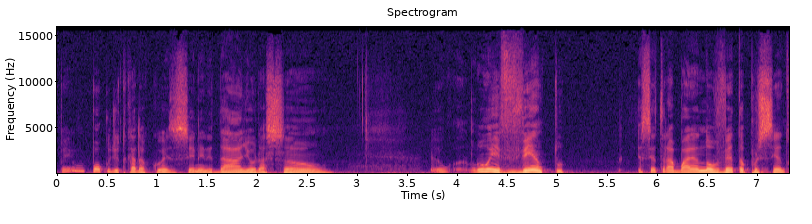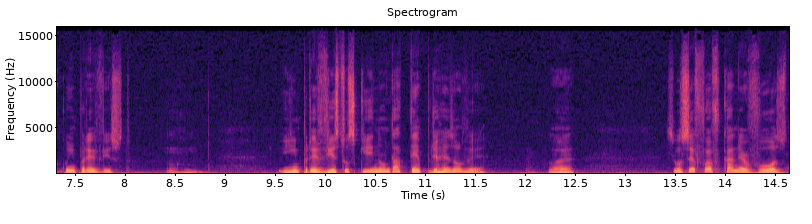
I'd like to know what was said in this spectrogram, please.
Tem um pouco de cada coisa, serenidade, oração, no evento, você trabalha 90% com imprevisto. Uhum. E imprevistos que não dá tempo de resolver. Não é? Se você for ficar nervoso,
